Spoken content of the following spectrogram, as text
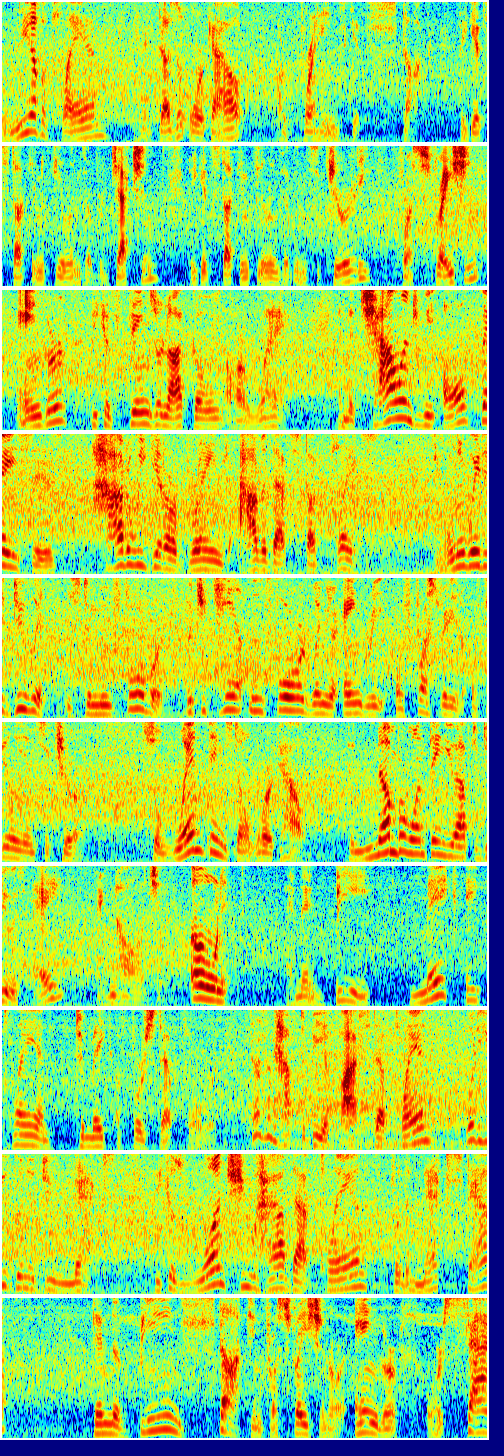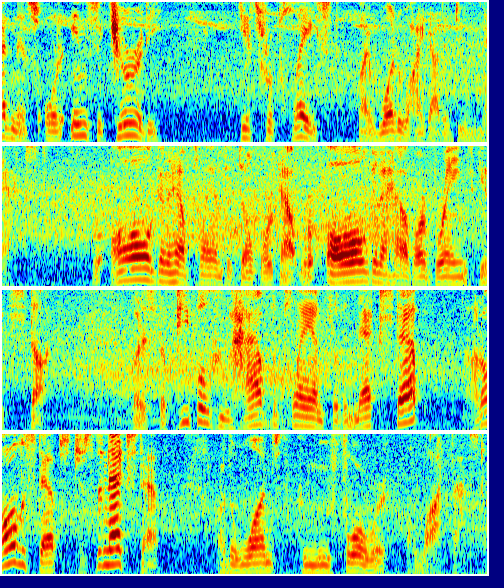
When we have a plan and it doesn't work out, our brains get stuck. They get stuck in feelings of rejection. They get stuck in feelings of insecurity, frustration, anger, because things are not going our way. And the challenge we all face is how do we get our brains out of that stuck place? The only way to do it is to move forward, but you can't move forward when you're angry or frustrated or feeling insecure. So when things don't work out, the number one thing you have to do is A, acknowledge it, own it, and then B, make a plan to make a first step forward. It doesn't have to be a five step plan. What are you going to do next? Because once you have that plan for the next step, then the being stuck in frustration or anger or sadness or insecurity gets replaced by what do I got to do next? We're all going to have plans that don't work out. We're all going to have our brains get stuck. But it's the people who have the plan for the next step, not all the steps, just the next step, are the ones who move forward a lot faster.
